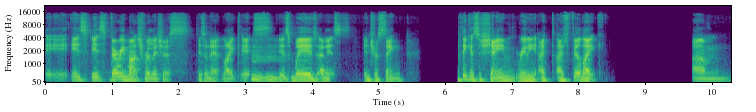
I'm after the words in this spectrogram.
it's it's very much religious, isn't it? Like it's Mm, mm, it's weird and it's interesting. I think it's a shame, really. I I feel like, um,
